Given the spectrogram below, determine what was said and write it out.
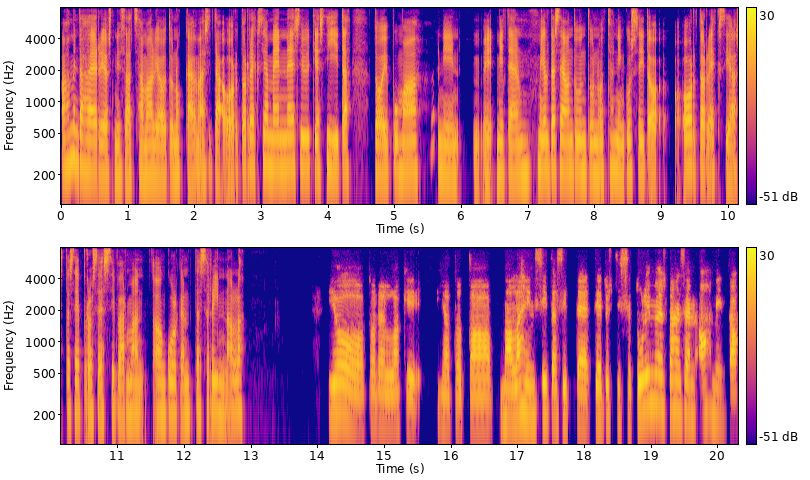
ahmintahäiriöstä, niin sä oot samalla joutunut käymään sitä ortoreksia menneisyyt ja siitä toipumaan, niin miten, miltä se on tuntunut niin kuin siitä ortoreksiasta, se prosessi varmaan on kulkenut tässä rinnalla. Joo, todellakin ja tota, mä lähdin sitä sitten, tietysti se tuli myös vähän sen ahminta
